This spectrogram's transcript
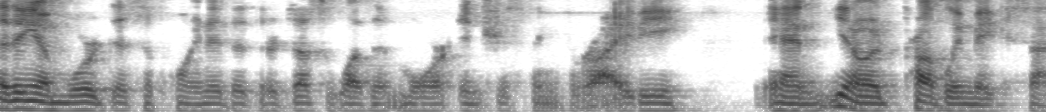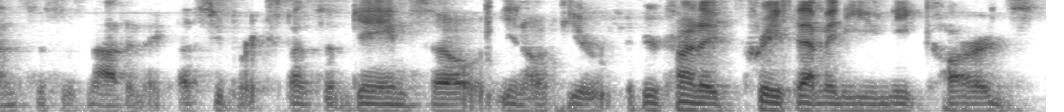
I think I'm more disappointed that there just wasn't more interesting variety. And you know, it probably makes sense. This is not an, a super expensive game, so you know, if you're if you're trying to create that many unique cards,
